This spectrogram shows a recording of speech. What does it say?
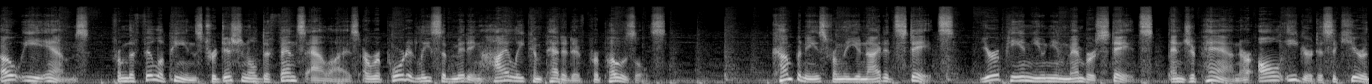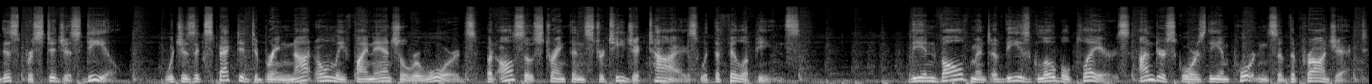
OEMs, from the Philippines' traditional defense allies are reportedly submitting highly competitive proposals. Companies from the United States, European Union member states, and Japan are all eager to secure this prestigious deal, which is expected to bring not only financial rewards but also strengthen strategic ties with the Philippines. The involvement of these global players underscores the importance of the project.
